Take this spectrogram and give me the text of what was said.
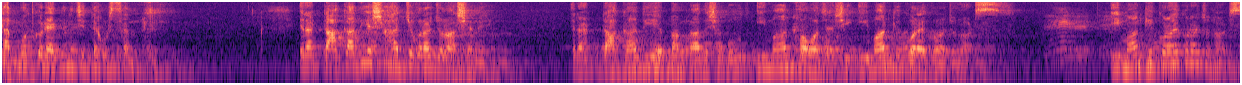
খাতমত করে? একদিন চিন্তা করছেন? এরা টাকা দিয়ে সাহায্য করার জন্য আসেনি। এরা টাকা দিয়ে বাংলাদেশে বহুত ইমান পাওয়া যায়, সেই ইমানকে ক্রয় করার জন্য আর্টস ইমানকে ক্রয় করার জন্য আর্টস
